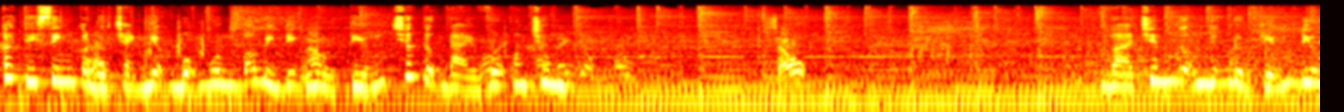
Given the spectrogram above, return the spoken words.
Các thí sinh còn được trải nghiệm bộ môn võ Bình Định nổi tiếng trước tượng đài Vô Quang Trung. Và chiêm ngưỡng những đường kiếm điêu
